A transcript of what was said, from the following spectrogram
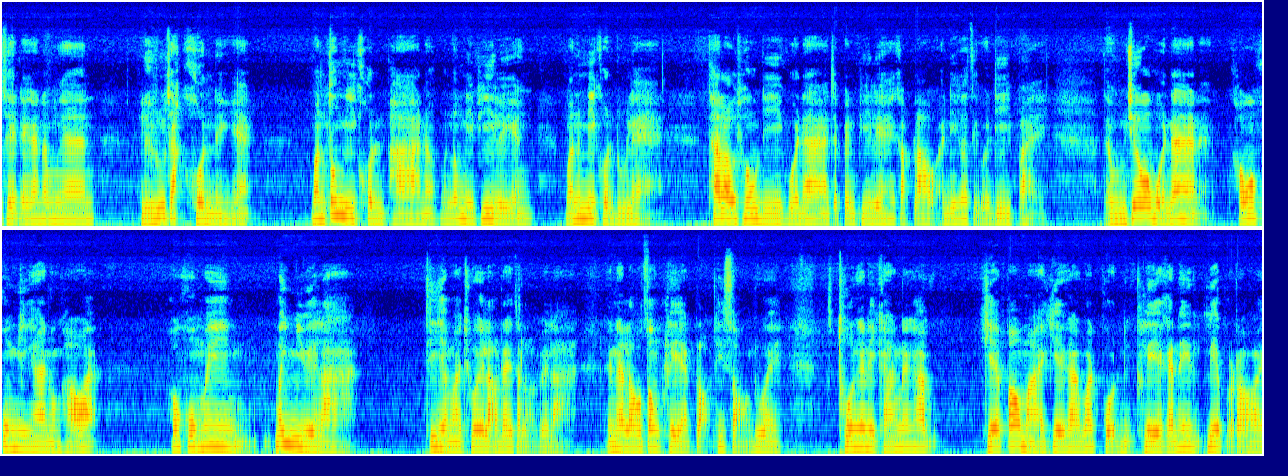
เซสในการทำงาน หรือรู้จักคนอย่างเงี้ย มันต้องมีคนพาเนาะมันต้องมีพี่เลี้ยง มันต้องมีคนดูแล ถ้าเราโชคดีหัวหน้าจะเป็นพี่เลี้ยงให้กับเรา อันนี้ก็ถือว่าดีไป แต่ผมเชื่อว่าหัวหน้าเนี่ยเขาก็คงมีงานของเขาอะ่ะเขาคงไม่ไม่มีเวลาที่จะมาช่วยเราได้ตลอดเวลา ดังนั้นเราก็ต้องเคลียร์เปราะที่สองด้วย ทวนกันอีกครั้งนะครับ เคลียร์เป้าหมาย เคลียร์การวัดผล เคลียร์กันให้เรียบร้อย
